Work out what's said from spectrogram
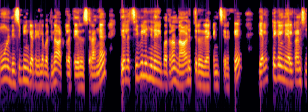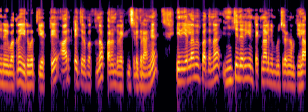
மூணு டிசிப்ளின் கேட்டகரியில் பார்த்தீங்கன்னா ஆட்களை தேர்வு செய்கிறாங்க இதுல சிவில் இன்ஜினியரிங் பார்த்தீங்கன்னா நானூத்தி இருபது வேகன்சி இருக்கு. எலக்ட்ரிக்கல் எலக்ட்ரானிக்ஸ் இன்ஜினியரிங் பார்த்தீங்கன்னா இருபத்தி எட்டு. ஆர்கிடெக்சர் பார்த்தீங்கன்னா பன்னெண்டு வேகன்சி எடுக்கிறாங்க. இது எல்லாமே பார்த்தீங்கன்னா இன்ஜினியரிங் அண்ட் டெக்னாலஜி முடிச்சிருக்காங்க பார்த்தீங்களா?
